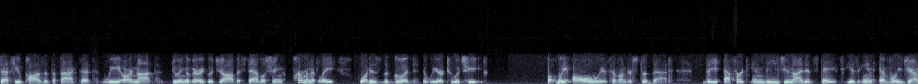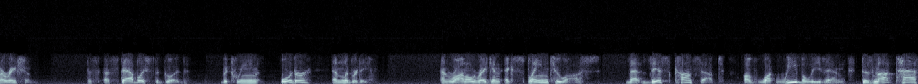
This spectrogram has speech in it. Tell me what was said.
Seth, you posit the fact that we are not doing a very good job establishing permanently what is the good that we are to achieve. But we always have understood that. The effort in these United States is in every generation to establish the good between order and liberty. And Ronald Reagan explained to us that this concept of what we believe in does not pass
